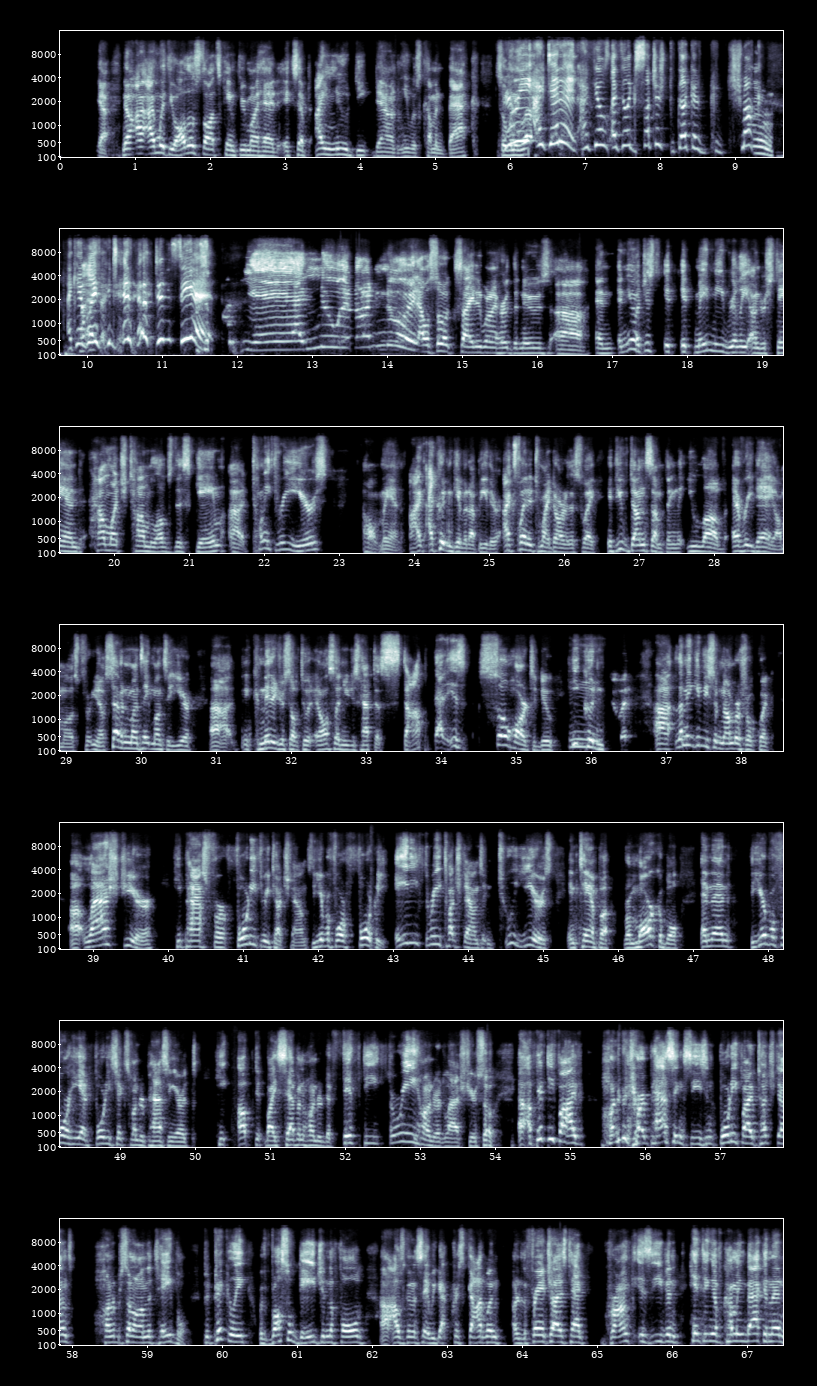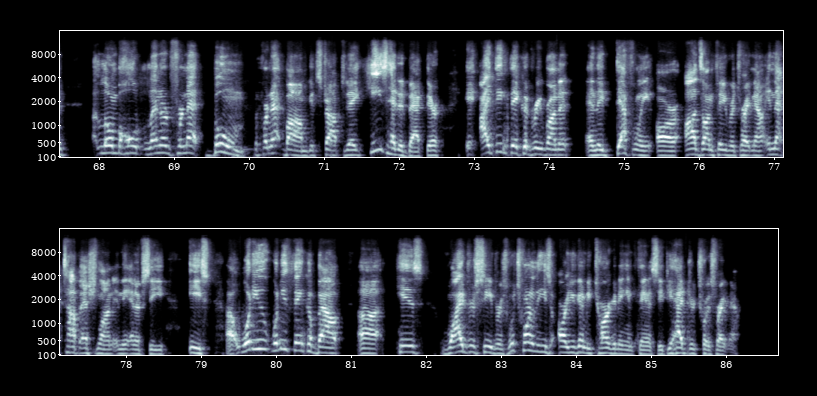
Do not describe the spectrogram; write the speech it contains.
Yeah, no, I, am with you. All those thoughts came through my head, except I knew deep down he was coming back. So really, left- I didn't. I feel, I feel like such a like a schmuck. Mm. I can't believe I, did. I didn't see it. Yeah, I knew it. I knew it. I was so excited when I heard the news, uh, and and you know, just it it made me really understand how much Tom loves this game. Uh, 23 years oh man, I, I couldn't give it up either. I explained it to my daughter this way: if you've done something that you love every day, almost for you know seven months, eight months a year, uh, and committed yourself to it, and all of a sudden you just have to stop, that is so hard to do. He mm. couldn't do it. Uh, let me give you some numbers real quick. Uh, last year, he passed for 43 touchdowns. The year before, 40, 83 touchdowns in two years in Tampa. Remarkable. And then the year before, he had 4,600 passing yards. He upped it by 700 to 5,300 last year. So a 5,500 yard passing season, 45 touchdowns, 100% on the table, particularly with Russell Gage in the fold. Uh, I was going to say we got Chris Godwin under the franchise tag. Gronk is even hinting of coming back. And then lo and behold, Leonard Fournette, boom, the Fournette bomb gets dropped today. He's headed back there. I think they could rerun it, and they definitely are odds on favorites right now in that top echelon in the NFC. East. Uh, what do you what do you think about uh, his wide receivers? Which one of these are you going to be targeting in fantasy if you had your choice right now?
